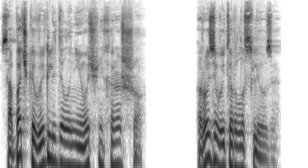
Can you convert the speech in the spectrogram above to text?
Собачка выглядела не очень хорошо. Рози вытерла слезы.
